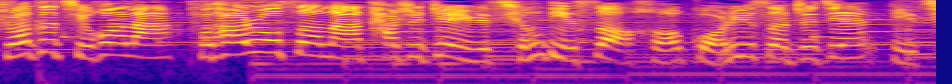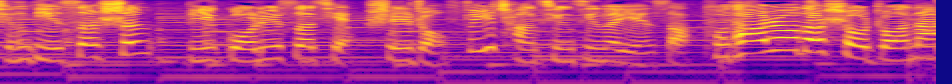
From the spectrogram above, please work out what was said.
镯子起货啦！葡萄肉色呢，它是介于青底色和果绿色之间，比青底色深，比果绿色浅，是一种非常清新的颜色。葡萄肉的手镯呢，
